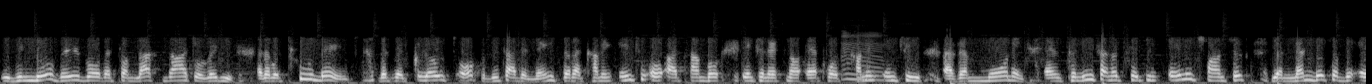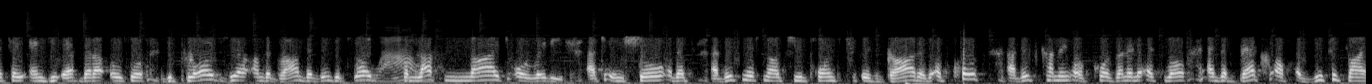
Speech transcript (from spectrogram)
We know very well that from last night already, uh, there were two lanes that were closed off. These are the lanes that are coming into OR Tambo International Airport, mm-hmm. coming into uh, the morning. And police are not taking any chances. There are members of the SANDF that are also deployed here on the ground. They've been deployed oh, wow. from last night already uh, to ensure that uh, this national key point is guarded. Of course, uh, this coming, of course, as well at the back of a visit by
